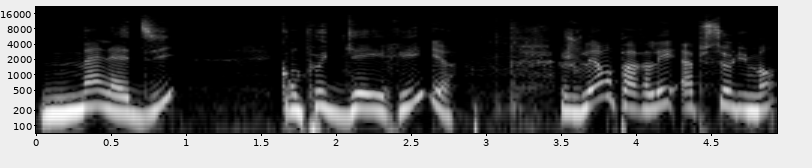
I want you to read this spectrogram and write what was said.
maladie qu'on peut guérir. Je voulais en parler absolument.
